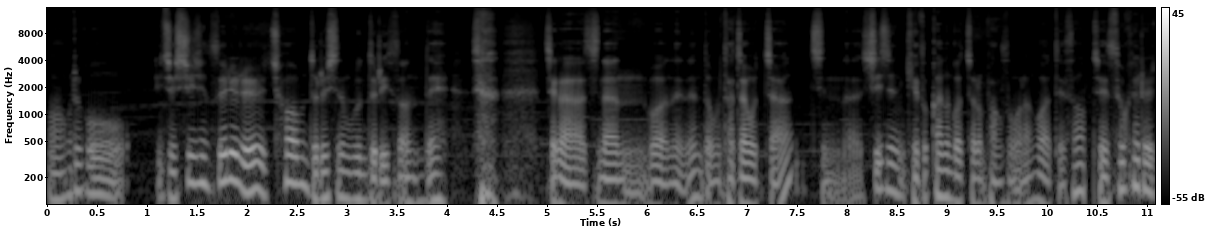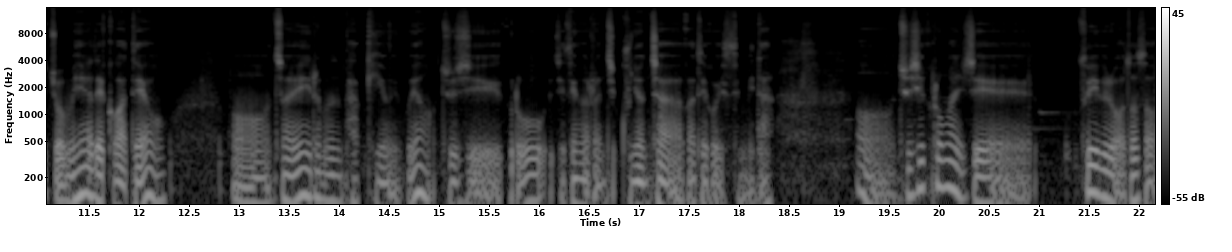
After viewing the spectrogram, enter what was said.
어 그리고 이제 시즌 3를 처음 들으시는 분들이 있었는데 제가 지난번에는 너무 다짜고짜 시즌 계속하는 것처럼 방송을 한 것 같아서 제 소개를 좀 해야 될 것 같아요. 어, 저의 이름은 박기용이고요. 주식으로 이제 생활한 지 9년 차가 되고 있습니다. 어, 주식으로만 이제 수익을 얻어서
